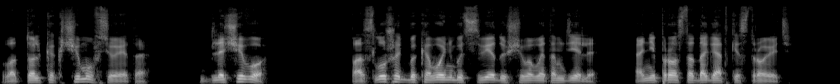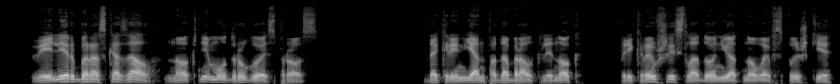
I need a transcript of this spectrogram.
Вот только к чему все это? Для чего? Послушать бы кого-нибудь сведущего в этом деле, а не просто догадки строить. Велир бы рассказал, но к нему другой спрос. Докриньян подобрал клинок, прикрывшись ладонью от новой вспышки,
